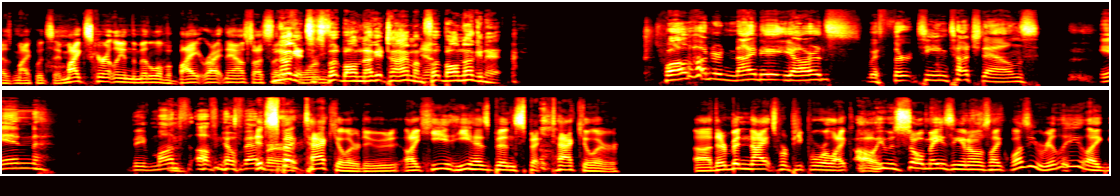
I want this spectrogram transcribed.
as Mike would say. Mike's currently in the middle of a bite right now, so I It's said it nuggets. for It's football nugget time. I'm Yep. football nuggeting it. 1,298 yards with 13 touchdowns in the month of November. It's spectacular, dude. Like he he has been spectacular. Uh, there have been nights where people were like, "Oh, he was so amazing," and I was like, "Was he really?" Like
